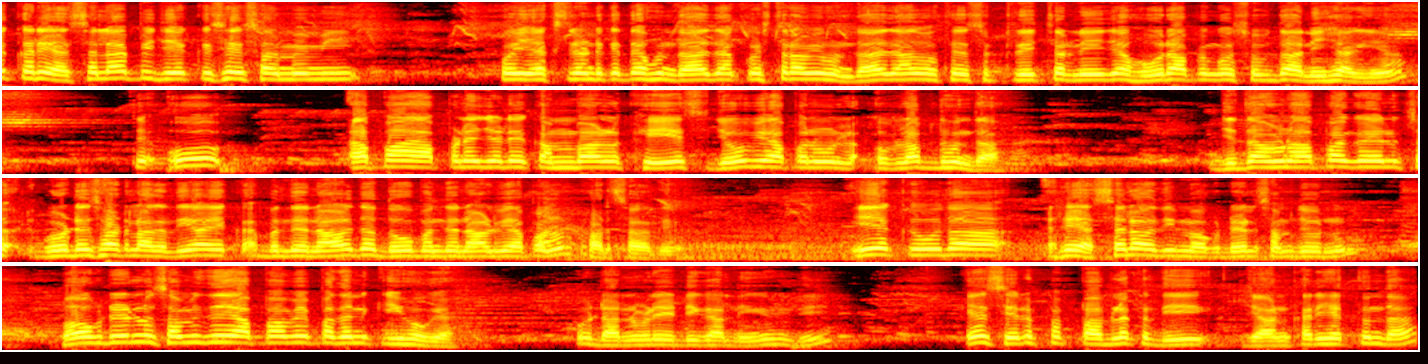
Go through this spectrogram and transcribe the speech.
ਇੱਕ ਰਿਹਰਸਲ ਹੈ ਵੀ ਜੇ ਕਿਸੇ ਸਮੇਂ ਵੀ ਕੋਈ ਐਕਸੀਡੈਂਟ ਕਿਤੇ ਹੁੰਦਾ ਜਾਂ ਕਿਸ ਤਰ੍ਹਾਂ ਵੀ ਹੁੰਦਾ ਜਾਂ ਉੱਥੇ ਸਟ੍ਰੈਚਰ ਨਹੀਂ ਜਾਂ ਹੋਰ ਆਪਣੇ ਕੋਲ ਸੁਵਿਧਾ ਨਹੀਂ ਹੈਗੀਆਂ, ਤੇ ਉਹ ਆਪਾਂ ਆਪਣੇ ਜਿਹੜੇ ਕੰਬਲ, ਖੇਸ, ਜੋ ਵੀ ਆਪਾਂ ਨੂੰ ਉਪਲਬਧ ਹੁੰਦਾ, ਜਿੱਦਾਂ ਹੁਣ ਆਪਾਂ ਗਏ ਸ- ਗੋਡੇ ਸੱਟ ਲੱਗਦੀ ਆ, ਇੱਕ ਬੰਦੇ ਨਾਲ ਜਾਂ ਦੋ ਬੰਦੇ ਨਾਲ ਵੀ ਆਪਾਂ ਨੂੰ ਫੜ ਸਕਦੇ ਹਾਂ ਇਹ ਇੱਕ ਉਹਦਾ ਰਿਹਰਸਲ ਆ ਉਹਦੀ ਮੌਕ ਡਰਿਲ ਸਮਝੋ ਉਹਨੂੰ। ਮੌਕ ਡਰਿਲ ਨੂੰ ਸਮਝਦੇ ਆਪਾਂ ਵੀ ਪਤਾ ਨਹੀਂ ਕੀ ਹੋ ਗਿਆ। ਕੋਈ ਡਰਨ ਵਾਲੀ ਏਡੀ ਗੱਲ ਨਹੀਂ ਹੁੰਦੀ। ਇਹ ਸਿਰਫ ਪਬਲਿਕ ਦੀ ਜਾਣਕਾਰੀ ਹਿੱਤ ਹੁੰਦਾ।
